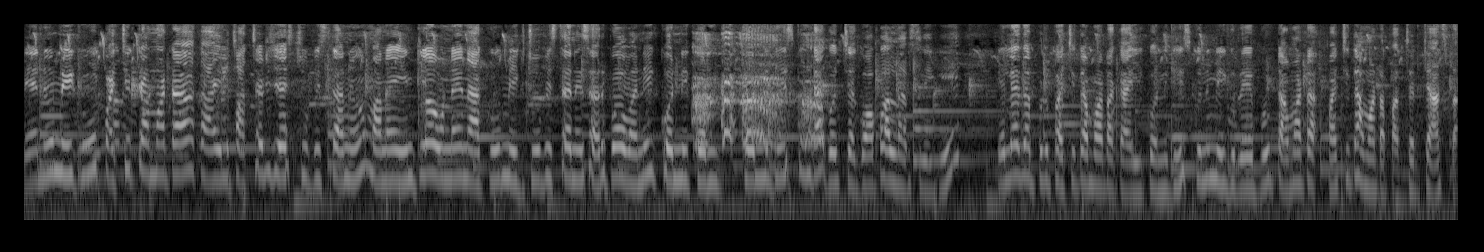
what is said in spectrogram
నేను మీకు పచ్చి టమాటా కాయలు పచ్చడి చేసి చూపిస్తాను. మన ఇంట్లో ఉన్నాయి నాకు మీకు చూపిస్తాను సరిపోవని కొన్ని కొన్ని కొన్ని తీసుకుంటాకు వచ్చా గోపాల్ నర్సరీకి. వెళ్ళేటప్పుడు పచ్చి టమాటా కాయలు కొన్ని తీసుకుని మీకు రేపు టమాటా పచ్చి టమాటా పచ్చడి చేస్తా.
